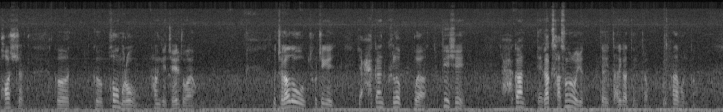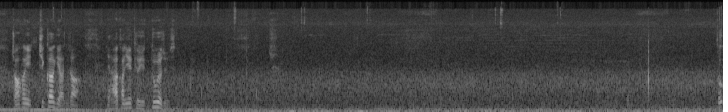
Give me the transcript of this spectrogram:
포스처 그, 그 폼으로 하는 게 제일 좋아요 그 저라도 솔직히 약간 클럽 뭐야 핏이 약간 대각 사선으로 다리가 돼 있더라고 하다 보니까 정확하게 직각이 아니라 약간 이렇게 누워져 있어 어?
